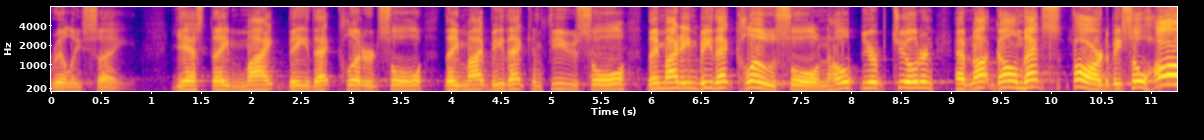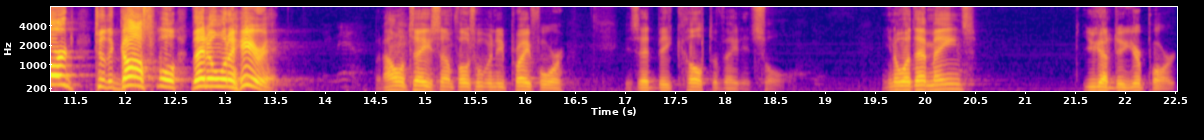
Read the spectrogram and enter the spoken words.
really saved. Yes, they might be that cluttered soul. They might be that confused soul. They might even be that closed soul. And hope your children have not gone that far to be so hard to the gospel they don't want to hear it. But I want to tell you something, folks, what we need to pray for is that be cultivated soul. You know what that means? You got to do your part.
